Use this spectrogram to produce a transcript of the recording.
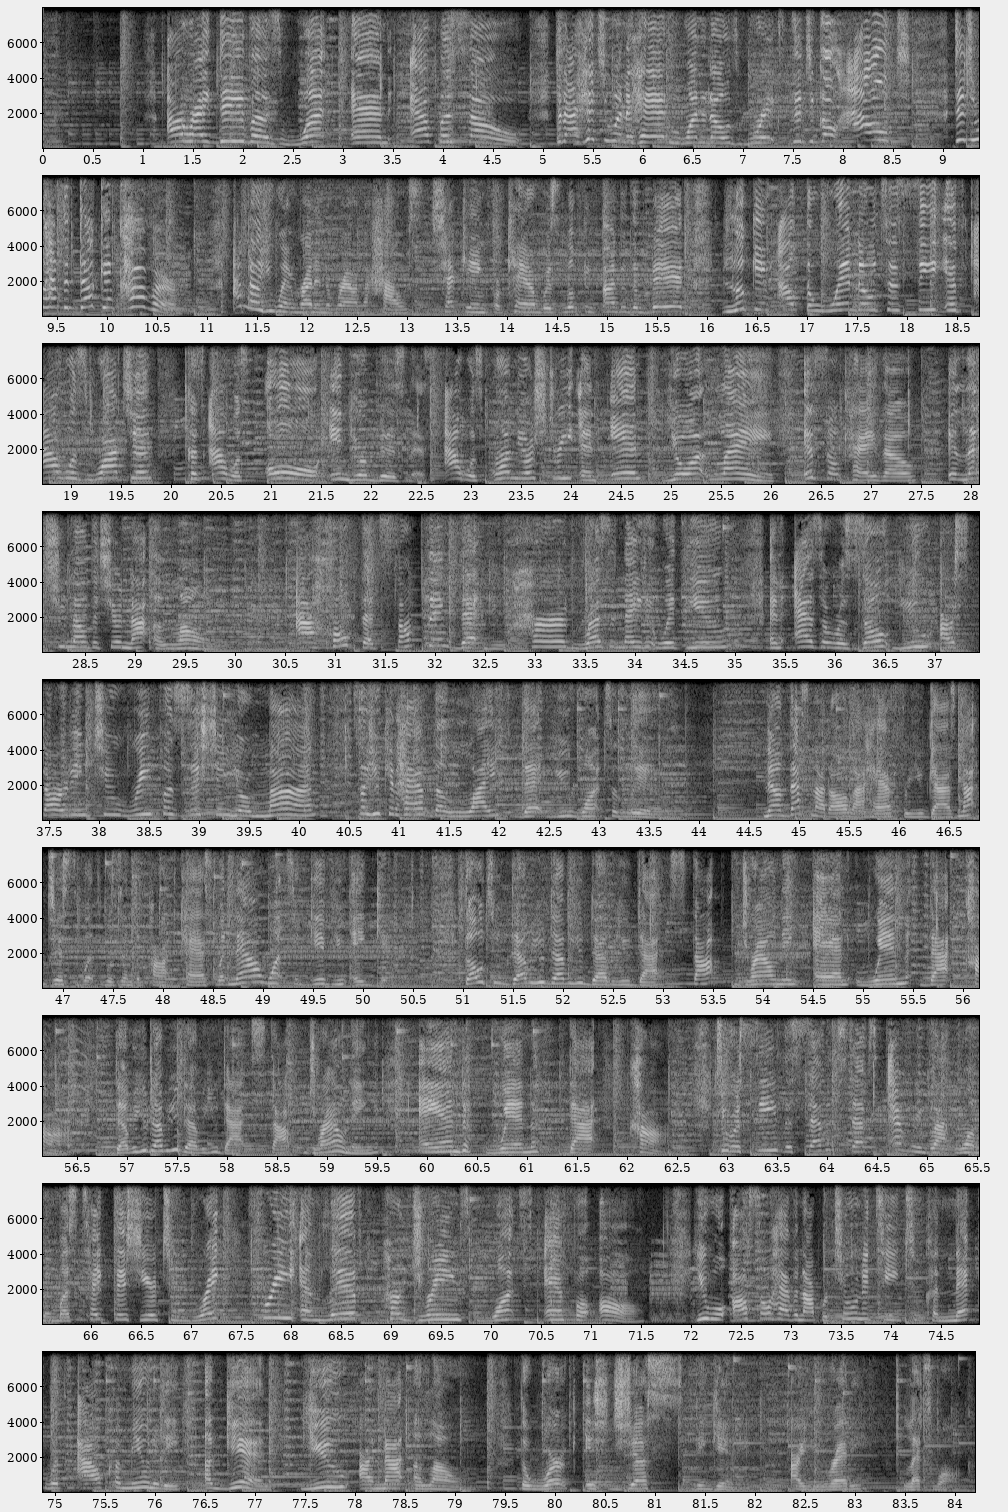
All right, divas, what an episode. Did I hit you in the head with one of those bricks? Did you go out? Did you have to duck and cover? I know you went running around the house, checking for cameras, looking under the bed, looking out the window to see if I was watching, because I was all in your business. I was on your street and in your lane. It's okay though, it lets you know that you're not alone. I hope that something that you heard resonated with you. And as a result, you are starting to reposition your mind so you can have the life that you want to live. Now, that's not all I have for you guys, not just what was in the podcast, but now I want to give you a gift. Go to www.stopdrowningandwin.com www.stopdrowningandwin.com to receive the seven steps every black woman must take this year to break free and live her dreams once and for all. You will also have an opportunity to connect with our community. Again, you are not alone. The work is just beginning. Are you ready? Let's walk.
